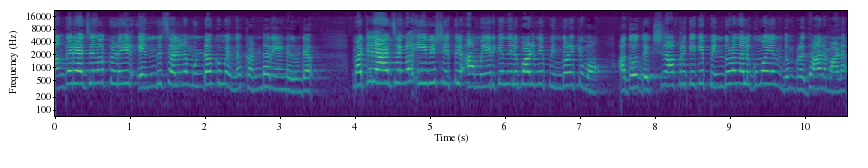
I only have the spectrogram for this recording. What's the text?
അംഗരാജ്യങ്ങൾക്കിടയിൽ എന്ത് ചലനം ഉണ്ടാക്കുമെന്ന് കണ്ടറിയേണ്ടതുണ്ട്. മറ്റ് രാജ്യങ്ങൾ ഈ വിഷയത്തിൽ അമേരിക്കൻ നിലപാടിനെ പിന്തുണയ്ക്കുമോ? അതോ ദക്ഷിണാഫ്രിക്കയ്ക്ക് പിന്തുണ നൽകുമോ എന്നതും പ്രധാനമാണ്.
